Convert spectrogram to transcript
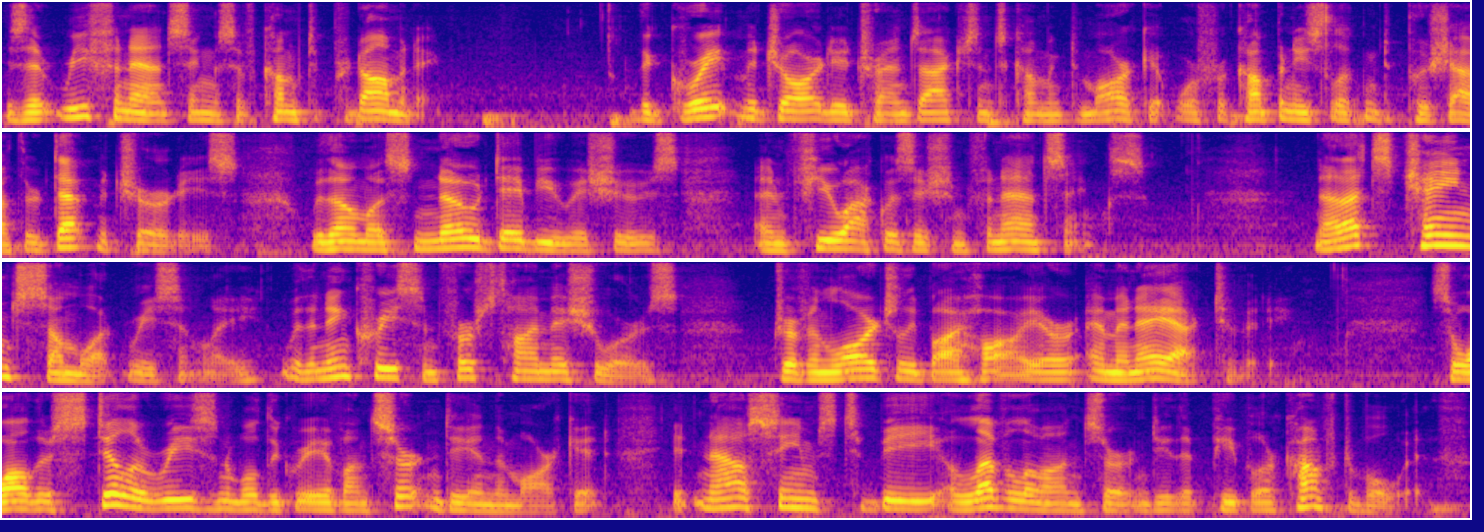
is that refinancings have come to predominate. The great majority of transactions coming to market were for companies looking to push out their debt maturities, with almost no debut issues and few acquisition financings. Now that's changed somewhat recently, with an increase in first-time issuers driven largely by higher M&A activity. So while there's still a reasonable degree of uncertainty in the market, it now seems to be a level of uncertainty that people are comfortable with.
